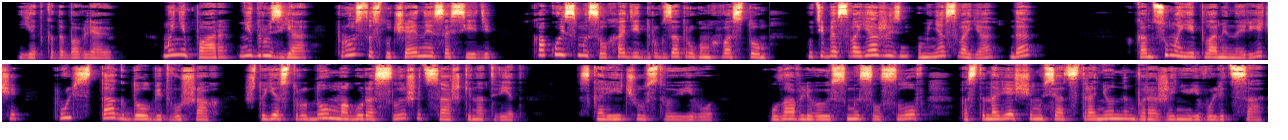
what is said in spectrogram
— едко добавляю. «Мы не пара, не друзья, просто случайные соседи. Какой смысл ходить друг за другом хвостом? У тебя своя жизнь, у меня своя, да?» К концу моей пламенной речи пульс так долбит в ушах, что я с трудом могу расслышать Сашкин ответ. Скорее чувствую его. Улавливаю смысл слов по становящемуся отстраненным выражению его лица,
